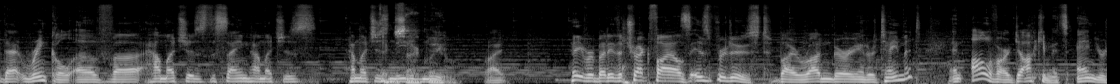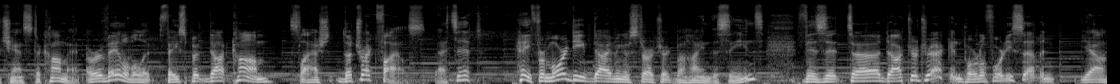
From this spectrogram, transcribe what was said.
that wrinkle of uh, how much is the same, how much is how much is needed new, right? Hey everybody, the Trek Files is produced by Roddenberry Entertainment, and all of our documents and your chance to comment are available at facebook.com slash the Trek Files. That's it. Hey, for more deep diving of Star Trek behind the scenes, visit uh, Dr. Trek and Portal 47. Yeah,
